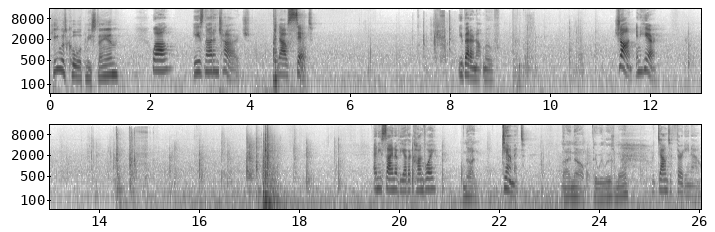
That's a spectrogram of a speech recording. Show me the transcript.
He was cool with me staying. Well, he's not in charge. Now sit. You better not move. Sean, in here. Any sign of the other convoy? None. Damn it. I know. Did we lose more? We're down to 30 now.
